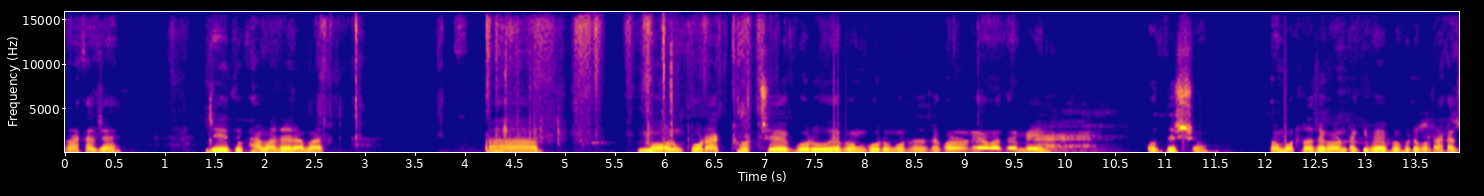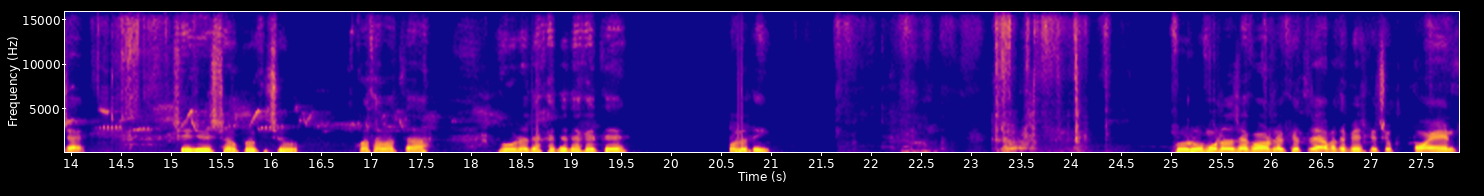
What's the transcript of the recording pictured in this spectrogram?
রাখা যায়। যেহেতু খামারের আমার মূল প্রোডাক্ট হচ্ছে গরু এবং গরু মোটরজাকরণই আমাদের মেইন উদ্দেশ্য। তো মোটরজাকরণটা কীভাবে প্রফিটেবল রাখা যায়, সেই জিনিসটার উপর কিছু কথাবার্তা গরুরা দেখাইতে দেখাইতে বলে দিই। গরু মোটরজাকরণের ক্ষেত্রে আমাদের বেশ কিছু পয়েন্ট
